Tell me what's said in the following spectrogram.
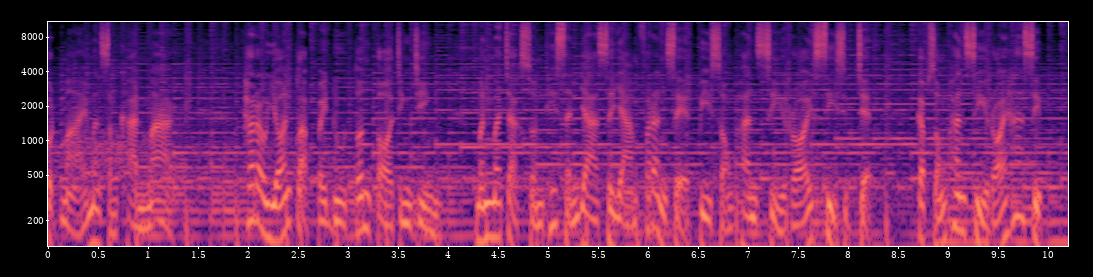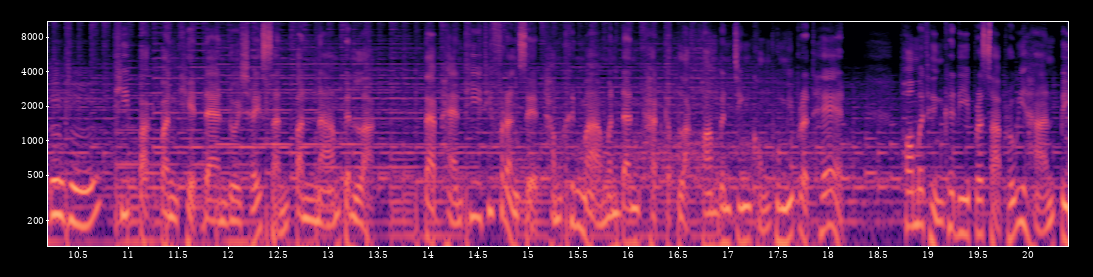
กฎหมายมันสำคัญมาก ถ้าเราย้อนกลับไปดูต้นต่อจริง ๆ มันมาจากสนธิสัญญาสยามฝรั่งเศสปี 2447 กับ 2450 อือหือ ที่ปักปันเขตแดนโดยใช้สันปันน้ำเป็นหลัก แต่แผนที่ที่ฝรั่งเศสทำขึ้นมามันดันขัดกับหลักความเป็นจริงของภูมิประเทศ พอมาถึงคดีปราสาทพระวิหารปี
